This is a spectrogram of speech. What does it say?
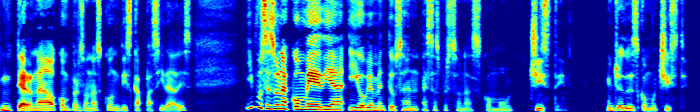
internado con personas con discapacidades. Y pues es una comedia y obviamente usan a estas personas como chiste. Muchas veces como chiste.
